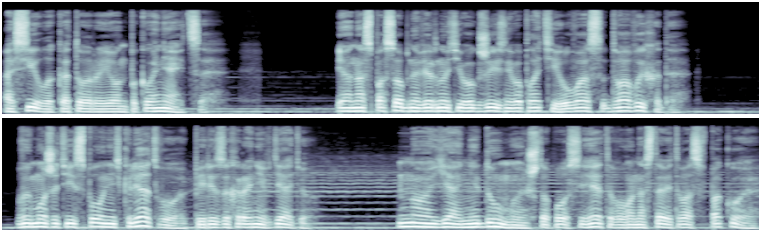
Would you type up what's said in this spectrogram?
а сила, которой он поклоняется. И она способна вернуть его к жизни во плоти. У вас два выхода. Вы можете исполнить клятву, перезахоронив дядю. Но я не думаю, что после этого он оставит вас в покое».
